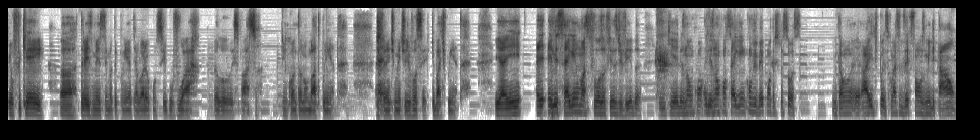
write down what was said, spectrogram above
Eu fiquei ah, três meses sem bater punheta e agora eu consigo voar pelo espaço enquanto eu não bato punheta. É. Diferentemente de você, que bate punheta. E aí, eles seguem umas filosofias de vida em que eles não, eles não conseguem conviver com outras pessoas. Então, é- aí, tipo, eles começam a dizer que são os MGTOW,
